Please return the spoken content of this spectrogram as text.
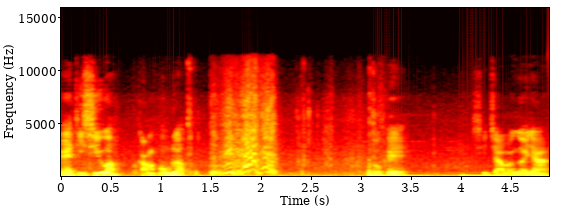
bé tí xíu à cắm không được. Ok, xin chào mọi người nha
